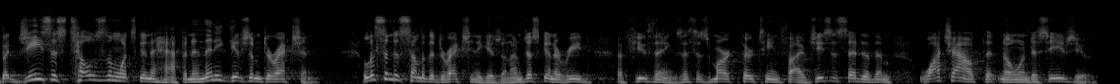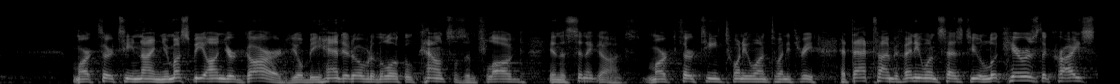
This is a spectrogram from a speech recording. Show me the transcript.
But Jesus tells them what's going to happen, and then he gives them direction. Listen to some of the direction he gives them. I'm just going to read a few things. This is Mark 13, 5. Jesus said to them, Watch out that no one deceives you. Mark 13, 9, you must be on your guard. You'll be handed over to the local councils and flogged in the synagogues. Mark 13, 21, 23, at that time, if anyone says to you, Look, here is the Christ,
